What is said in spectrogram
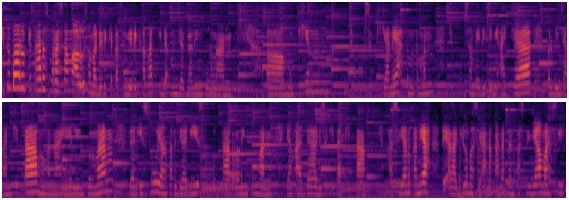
itu baru kita harus merasa malu sama diri kita sendiri karena tidak menjaga lingkungan. Eh, mungkin cukup sekian ya, teman-teman. Cukup sampai di sini aja perbincangan kita mengenai lingkungan dan isu yang terjadi seputar lingkungan yang ada di sekitar kita. Kasihan kan ya, Dek Ragil masih anak-anak dan pastinya masih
